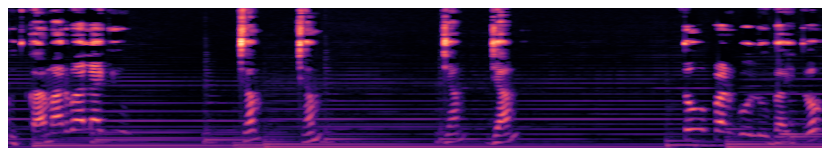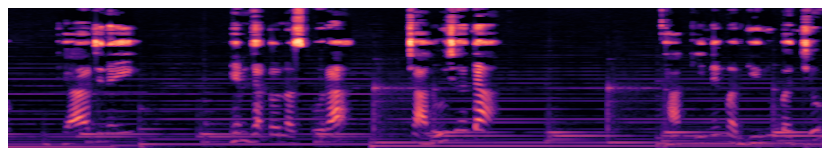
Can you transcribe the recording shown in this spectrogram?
કૂદકા મારવા લાગ્યું. જમ જમ જમ જમ. તો પણ ગોલુભાઈ તો ઉઠ્યા જ નહીં. એમના તો નસકોરા ચાલુ જ હતા. થાકીને મરઘીનું બચ્ચું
